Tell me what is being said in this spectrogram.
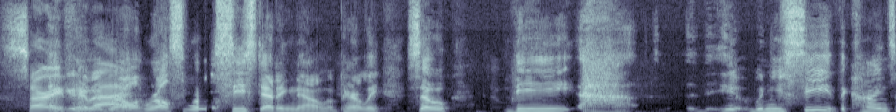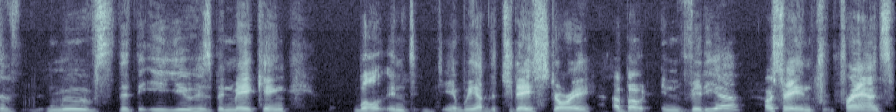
sorry for that. We're all we're all we're all seasteading now, apparently. So the when you see the kinds of moves that the EU has been making, well, in, know, we have the today's story about Nvidia, or sorry, in France,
